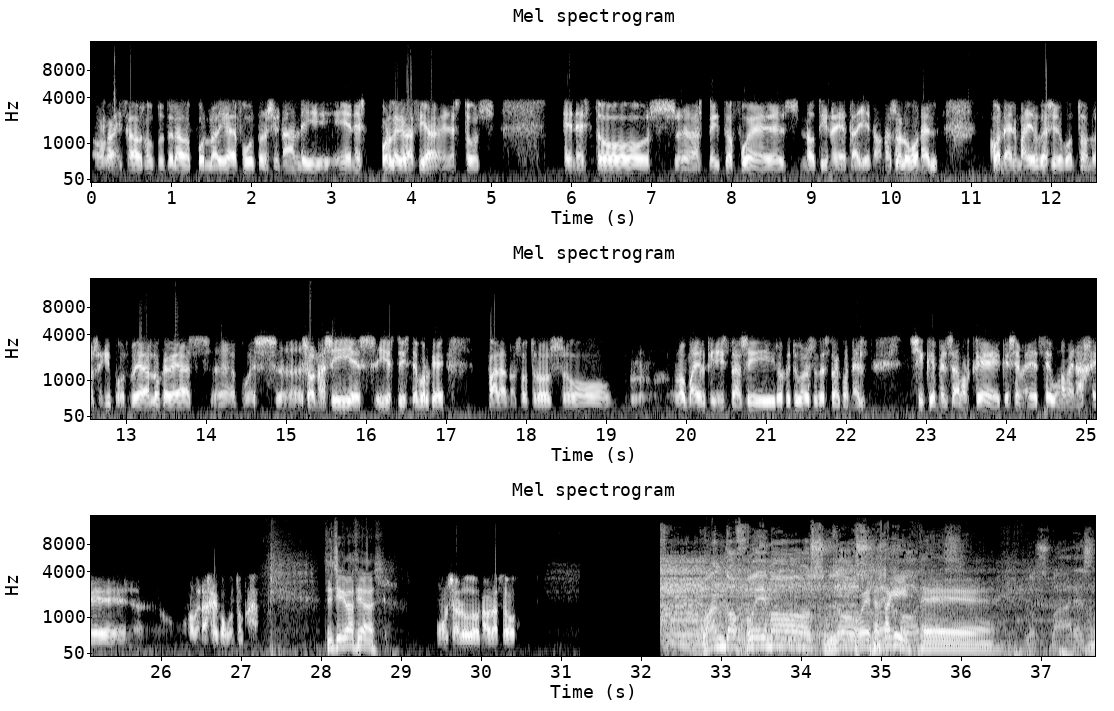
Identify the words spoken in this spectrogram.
organizados o tutelados por la Liga de Fútbol Profesional y, en por desgracia en estos en estos eh, aspectos pues no tiene detalle, no no solo con el con el Mallorca sino con todos los equipos. Veas lo que veas, eh, pues eh, son así es, y es triste porque para nosotros o los mallorquinistas y los que tuvimos que estar con él sí que pensamos que, que se merece un homenaje un homenaje como toca. Sí, sí, gracias. Un saludo, un abrazo. Cuando fuimos los Pues hasta aquí. Eh,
